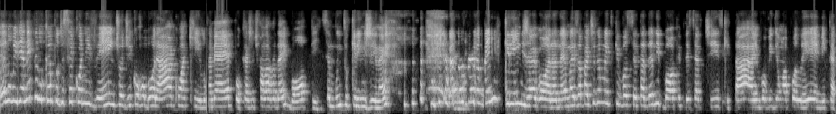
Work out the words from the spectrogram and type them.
Eu não iria nem pelo campo de ser conivente ou de corroborar com aquilo. Na minha época, a gente falava da Ibope. Isso é muito cringe, né? eu tô sendo bem cringe agora, né? Mas a partir do momento que você tá dando Ibope pra esse artista que tá envolvido em uma polêmica,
